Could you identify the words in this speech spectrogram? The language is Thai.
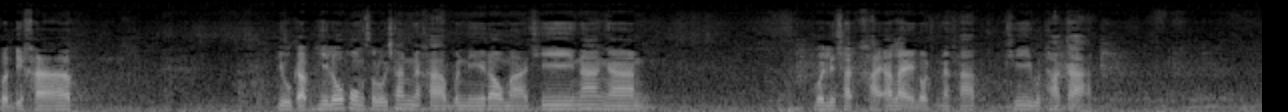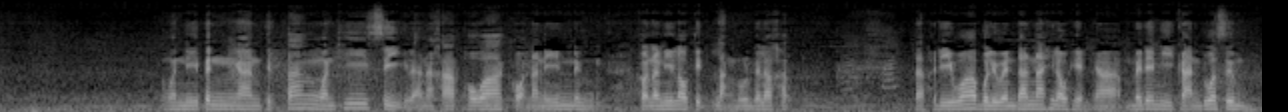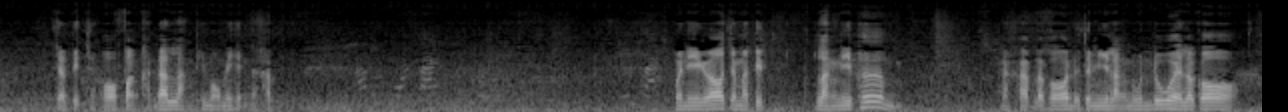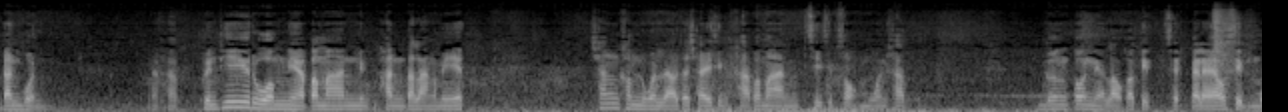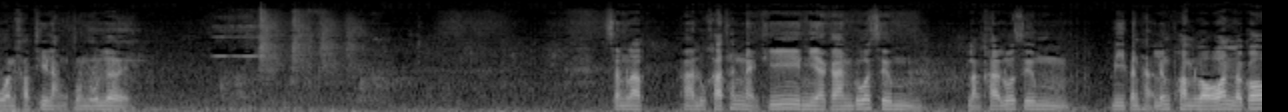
สวัสดีครับ อยู่กับ Hero Home Solution นะครับ วันนี้เรามาที่หน้างาน บริษัทขายอะไหล่รถนะครับ ที่บุทากาศ วันนี้เป็นงานติดตั้งวันที่ 4 แล้วนะครับ เพราะว่าก่อนหน้านี้หนึ่งก่อนหน้านี้เราติดหลังนู้นไปแล้วครับ แต่พอดีว่าบริเวณด้านหน้าที่เราเห็นเนี่ยไม่ได้มีการรั่วซึม จะติดเฉพาะฝั่งด้านหลังที่มองไม่เห็นนะครับ วันนี้ก็จะมาติดหลังนี้เพิ่มนะครับ แล้วก็เดี๋ยวจะมีหลังนู้นด้วยแล้วก็ด้านบนนะครับ พื้นที่รวมเนี่ยประมาณ 1,000 ตารางเมตร ช่างคำนวณแล้วจะใช้สินค้าประมาณ 42 ม้วนครับ เบื้องต้นเนี่ยเราก็ติดเสร็จไปแล้ว 10 ม้วนครับที่หลังตรงนู้นเลยสำหรับลูกค้าท่านไหนที่มีอาการรั่วซึม หลังคารั่วซึม มีปัญหาเรื่องความร้อน แล้วก็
